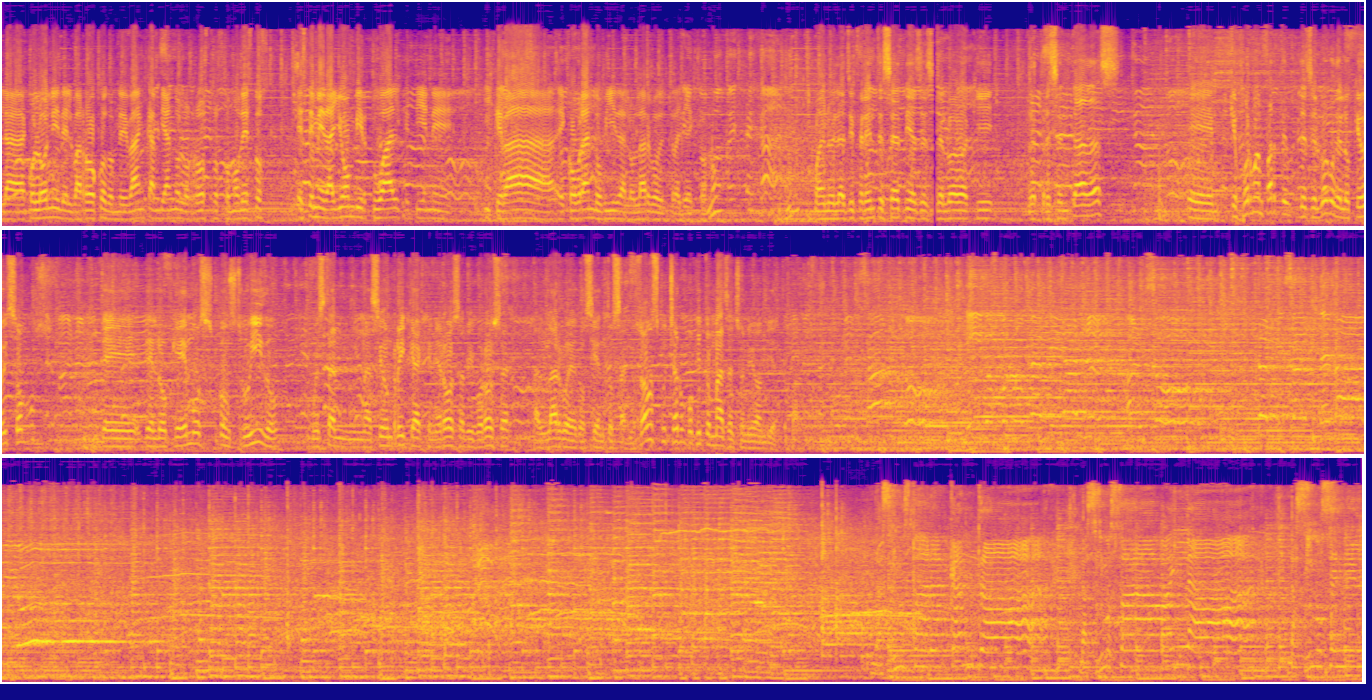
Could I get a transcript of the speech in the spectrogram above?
la colonia y del barroco donde van cambiando los rostros como de estos, este medallón virtual que tiene y que va eh, cobrando vida a lo largo del trayecto, ¿no? Bueno, y las diferentes etnias, desde luego, aquí representadas, eh, que forman parte, desde luego, de lo que hoy somos, de, lo que hemos construido, nuestra nación rica, generosa, vigorosa, a lo largo de 200 años. Vamos a escuchar un poquito más del sonido ambiente. México a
